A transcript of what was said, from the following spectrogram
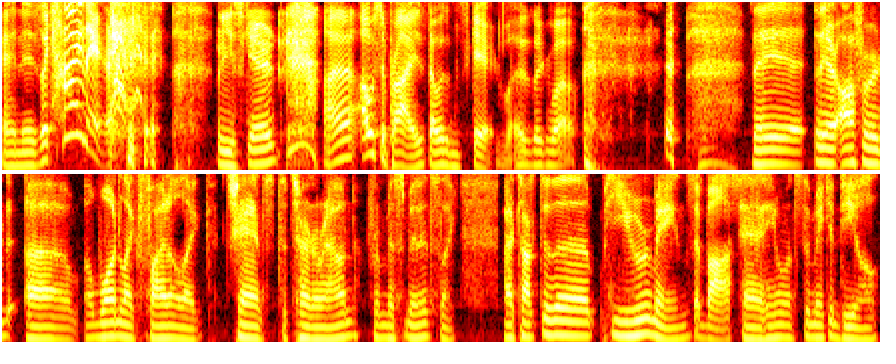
And is like, hi there. Are you scared? I, I was surprised. I wasn't scared, but I was like, wow. They they are offered uh, a one like final like chance to turn around from Miss Minutes. Like I talked to the he who remains, The boss. and he wants to make a deal.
